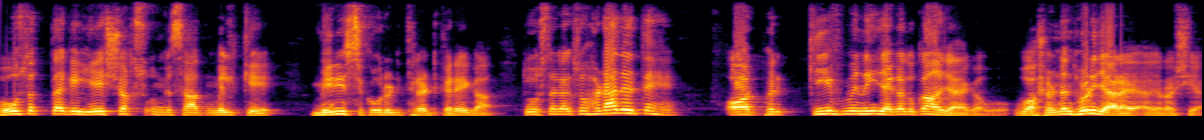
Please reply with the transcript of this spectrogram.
हो सकता है कि ये शख्स उनके साथ मिलके मेरी सिक्योरिटी थ्रेट करेगा। तो उसने कहा इसको हटा देते हैं। और फिर कीव में नहीं जाएगा तो कहाँ जाएगा वो? वाशिंगटन थोड़ी जा रहा है, रशिया।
